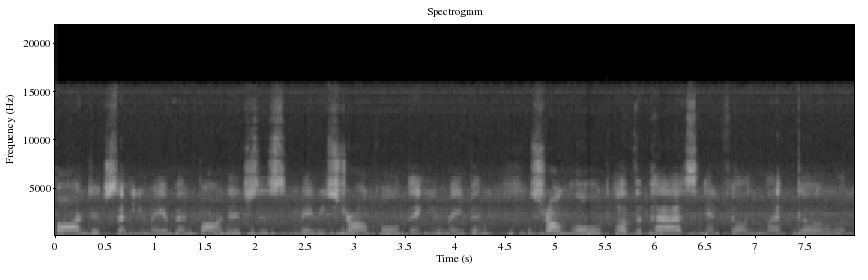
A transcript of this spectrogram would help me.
bondage that you may have been bondage, this maybe stronghold that you may have been stronghold of the past and feeling let go and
